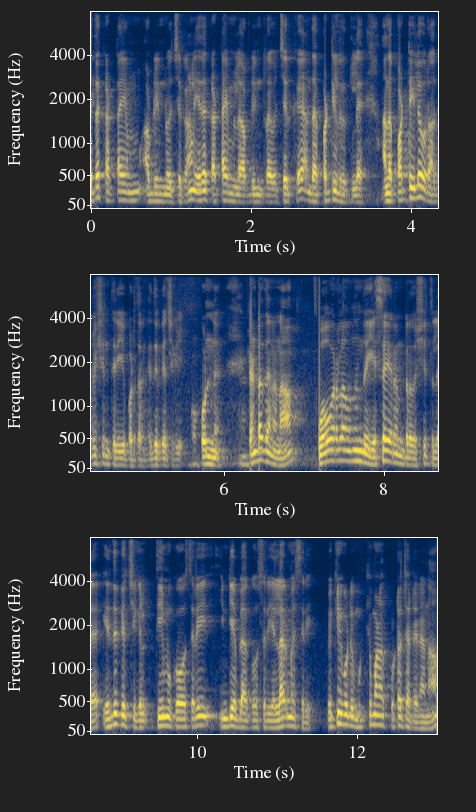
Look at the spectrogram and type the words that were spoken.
எதை கட்டாயம் அப்படின்னு வச்சிருக்காங்க எதை கட்டாயம் இல்லை அப்படின்ற வச்சிருக்க அந்த பட்டியல் இருக்குல்ல அந்த பட்டியலில் ஒரு அட்மிஷன் தெரியப்படுத்துறாங்க எதிர்க்கட்சிகள். ஒன்று ரெண்டாவது என்னன்னா ஓவராலாக வந்து இந்த எஸ்ஐஆர்ன்ற விஷயத்தில் எதிர்க்கட்சிகள் திமுகவோ சரி இந்தியா பிளாக்கோ சரி எல்லாருமே சரி வைக்கக்கூடிய முக்கியமான குற்றச்சாட்டு என்னன்னா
